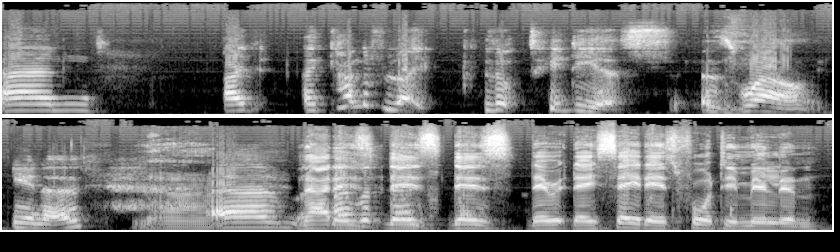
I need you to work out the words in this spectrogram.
and I, I kind of like looked hideous as well, you know. Nah. Um, now there's, there's, there's, they, they say there's 40 million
